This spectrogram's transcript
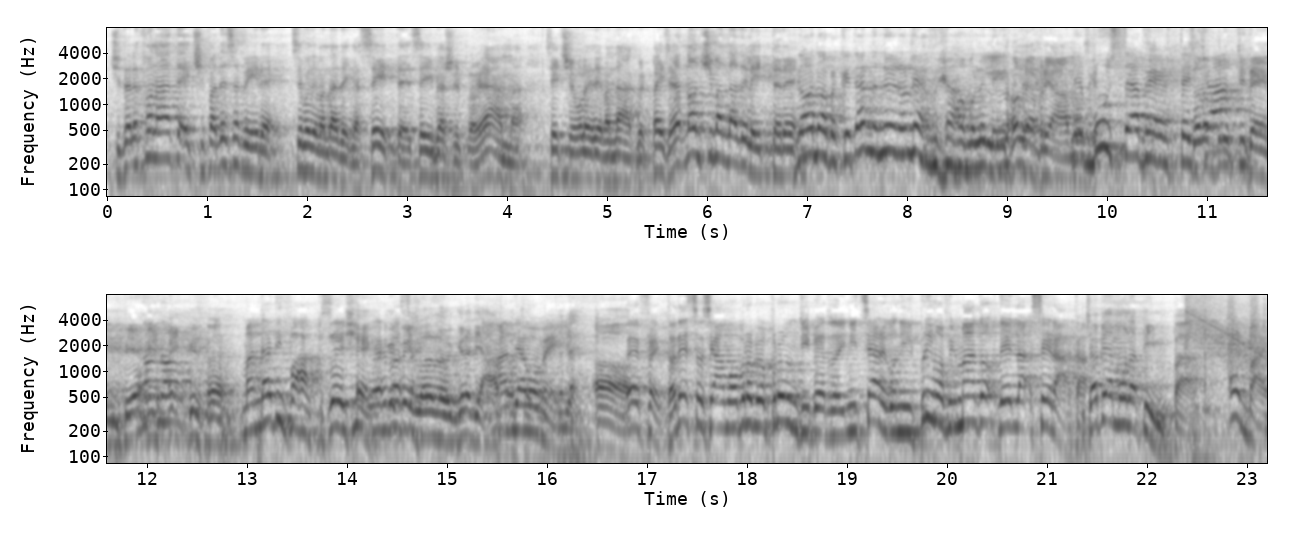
Ci telefonate e ci fate sapere se volete mandare cassette, se vi piace il programma, se ci volete mandare a quel paese. Non ci mandate lettere. No, no, perché tanto noi non le apriamo le lettere. Non le apriamo, Le buste aperte Sono già. brutti tempi, eh. No, no. Mandate i fax, eh, ci- Ecco, eh, basta- quello lo gradiamo, Andiamo insomma. meglio. Oh. Perfetto, adesso siamo proprio pronti per iniziare con il primo filmato della serata. Ci abbiamo una pimpa. E vai.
